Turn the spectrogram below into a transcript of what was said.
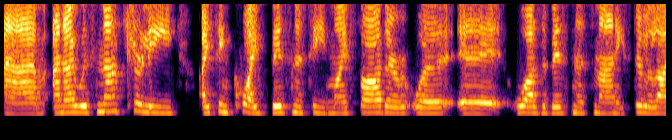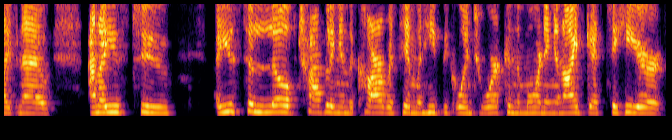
Um, and I was naturally, I think, quite businessy. My father was, uh, was a businessman. He's still alive now, and I used to I used to love traveling in the car with him when he'd be going to work in the morning, and I'd get to hear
